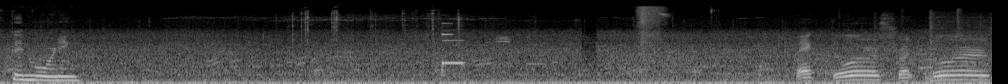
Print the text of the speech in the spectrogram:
about? Good morning. Back doors, front doors.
